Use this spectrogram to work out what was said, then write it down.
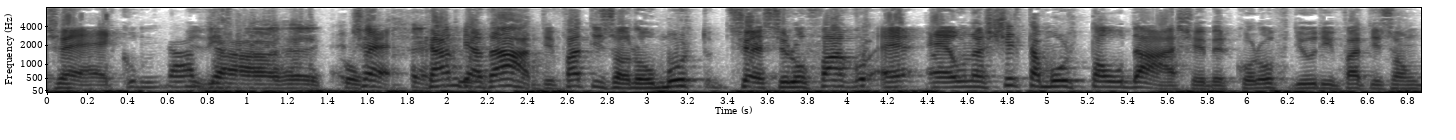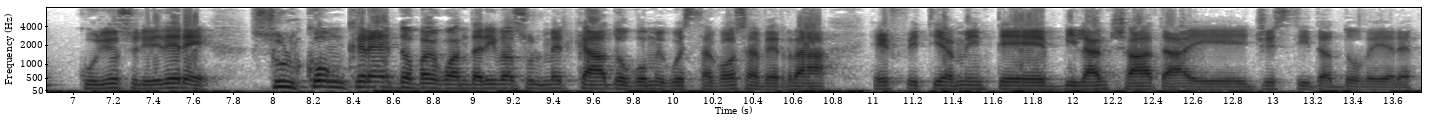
cioè, cambia, ris- ecco. cioè, cambia tanto. Infatti sono molto, cioè se lo fa è, è, una scelta molto audace per Call of Duty, infatti sono curioso di vedere sul concreto poi quando arriva sul mercato come questa cosa verrà effettivamente bilanciata e gestita a dovere.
